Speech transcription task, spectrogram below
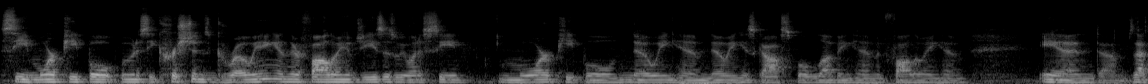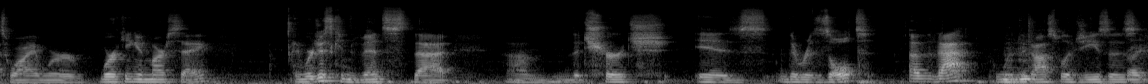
see more people, we want to see Christians growing in their following of Jesus. We want to see more people knowing Him, knowing His gospel, loving Him, and following Him. And um, that's why we're working in Marseille. And we're just convinced that um, the church is the result of that when Mhm. the gospel of Jesus Right.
